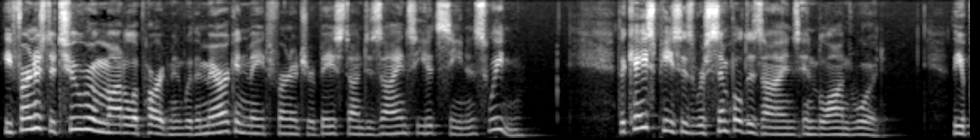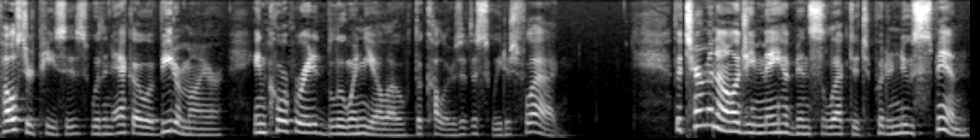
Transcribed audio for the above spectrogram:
He furnished a two room model apartment with American made furniture based on designs he had seen in Sweden. The case pieces were simple designs in blonde wood. The upholstered pieces, with an echo of Biedermeier, incorporated blue and yellow, the colors of the Swedish flag. The terminology may have been selected to put a new spin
